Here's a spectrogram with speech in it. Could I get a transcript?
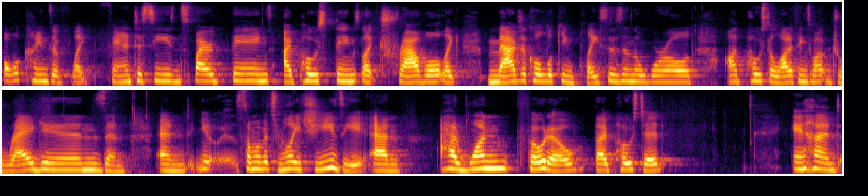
all kinds of like fantasy inspired things. I post things like travel like magical looking places in the world. I post a lot of things about dragons and and you know some of it's really cheesy. And i had one photo that i posted and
